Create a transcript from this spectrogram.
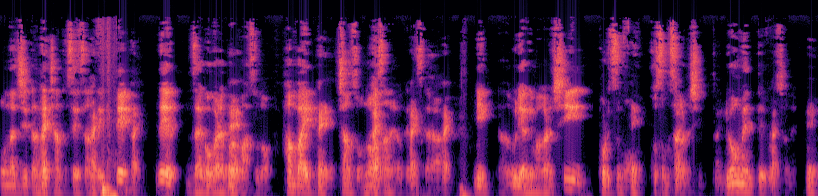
同じ時間でちゃんと生産できて、で、在庫があれば、まあ、その、販売チャンスを逃さないわけですから、利売り上げも上がるし、効率も、コストも下がるし、両面っていうことですよね。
